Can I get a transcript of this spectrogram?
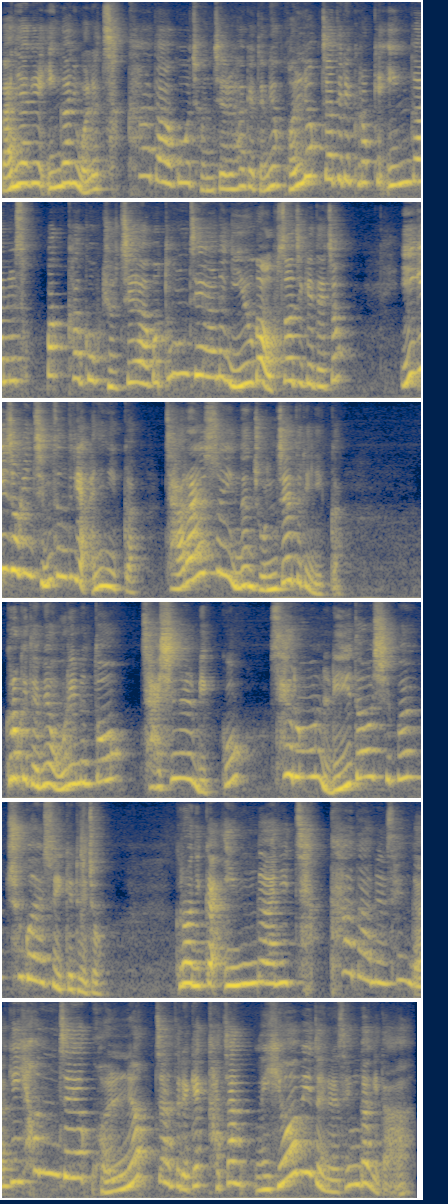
만약에 인간이 원래 착하다고 전제를 하게 되면 권력자들이 그렇게 인간을 속박하고 규제하고 통제하는 이유가 없어지게 되죠? 이기적인 짐승들이 아니니까. 잘할 수 있는 존재들이니까. 그렇게 되면 우리는 또 자신을 믿고 새로운 리더십을 추구할 수 있게 되죠. 그러니까 인간이 착하다는 생각이 현재 권력자들에게 가장 위험이 되는 생각이다.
